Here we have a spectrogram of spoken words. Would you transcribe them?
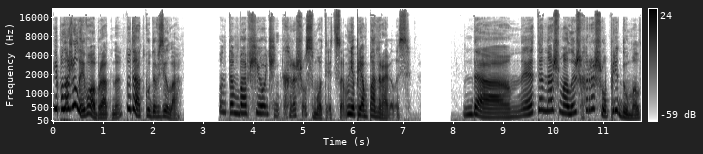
и положила его обратно, туда, откуда взяла. Он там вообще очень хорошо смотрится. Мне прям понравилось. «Да, это наш малыш хорошо придумал»,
